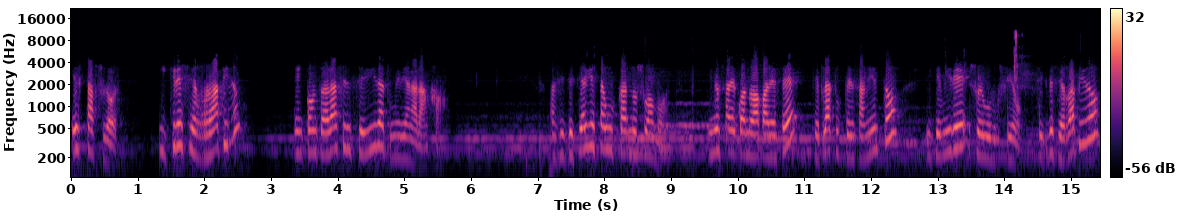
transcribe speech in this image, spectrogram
esta flor y crece rápido, encontrarás enseguida tu media naranja. Así que si alguien está buscando su amor y no sabe cuándo va a aparecer, que plante un pensamiento y que mire su evolución. Si crece rápido,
